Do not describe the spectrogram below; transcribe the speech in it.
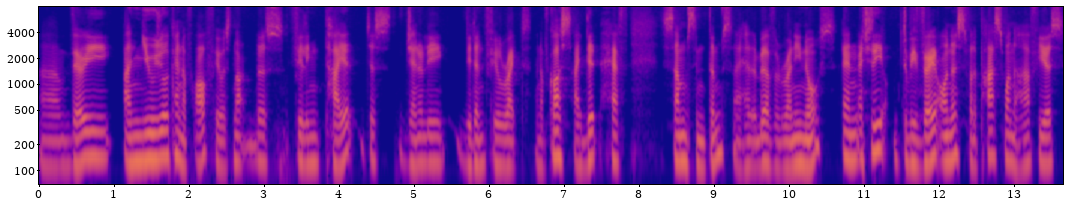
um, very unusual kind of off. It was not just feeling tired, just generally didn't feel right. And of course, I did have some symptoms. I had a bit of a runny nose. And actually, to be very honest, for the past one and a half years,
